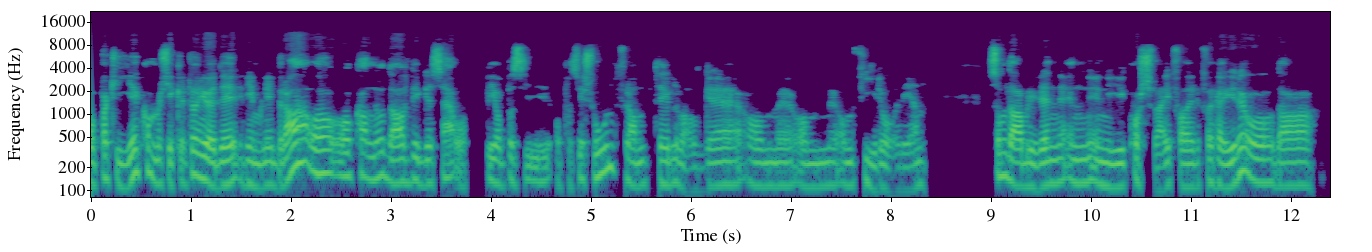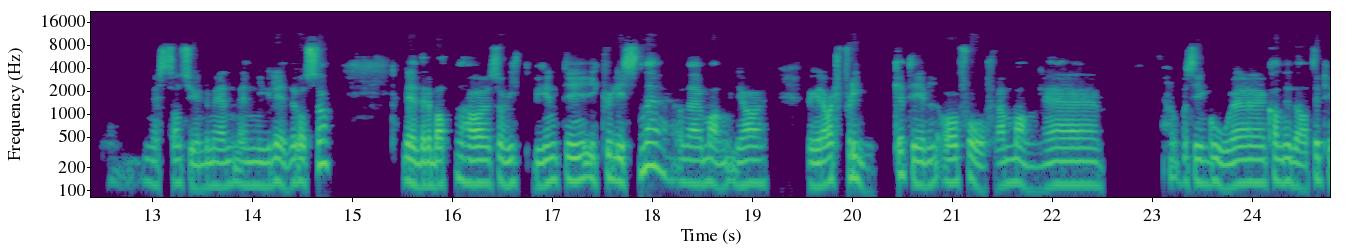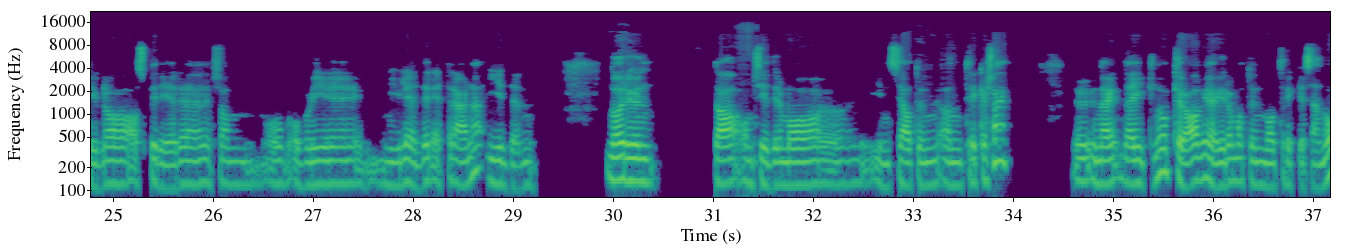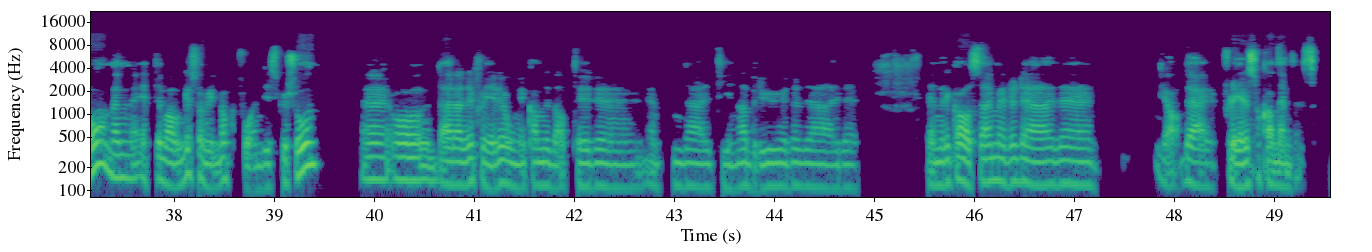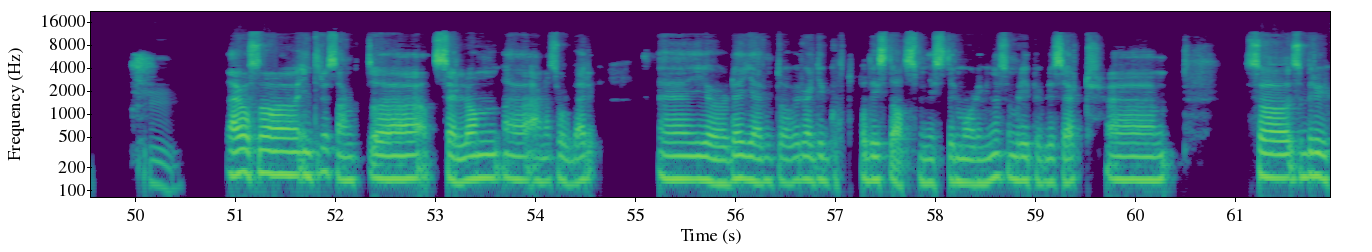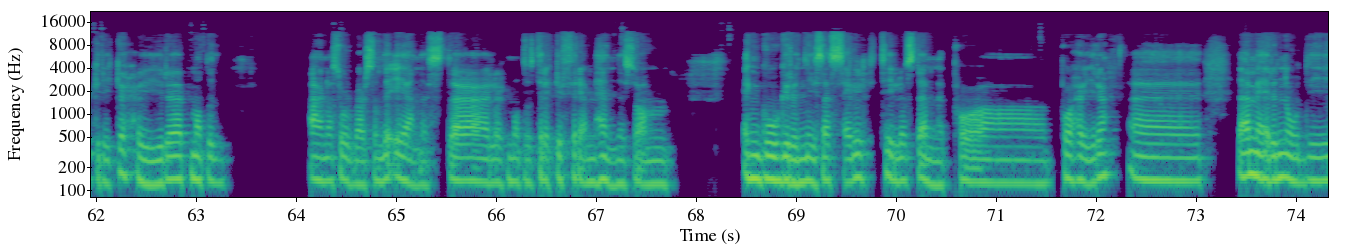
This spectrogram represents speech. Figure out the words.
Og partiet kommer sikkert til å gjøre det rimelig bra, og, og kan jo da bygge seg opp i opposi, opposisjon fram til valget om, om, om fire år igjen som da blir en, en, en ny korsvei for, for, Høyre, og da mest sannsynlig med en, en ny leder også. Lederdebatten har så vidt begynt i, i kulissene. og mange, de har, Høyre har vært flinke til å få fram mange si, gode kandidater til å aspirere som, og, bli ny leder etter Erna i den, når hun da omsider må innse at hun, hun trekker seg. Det er ikke noe krav i Høyre om at hun må trekke seg nå, men etter valget så vil nok få en diskusjon. Eh, og der er det flere unge kandidater, eh, enten det er Tina Bru eller det er eh, Henrik Asheim eller det er Ja, det er flere som kan nevnes. Mm. Det er jo også interessant at selv om Erna Solberg gjør det jevnt over veldig godt på de statsministermålingene som blir publisert, så, så bruker ikke Høyre på en måte Erna Solberg som det eneste, eller på en måte trekke frem henne som en god grunn i seg selv til å stemme på, på Høyre. Eh, det er mer noe de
